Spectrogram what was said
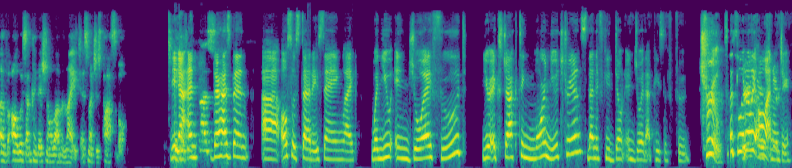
of always unconditional love and light as much as possible. Yeah and does, there has been uh, also studies saying like when you enjoy food you're extracting more nutrients than if you don't enjoy that piece of food. True. So it's literally all energy.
